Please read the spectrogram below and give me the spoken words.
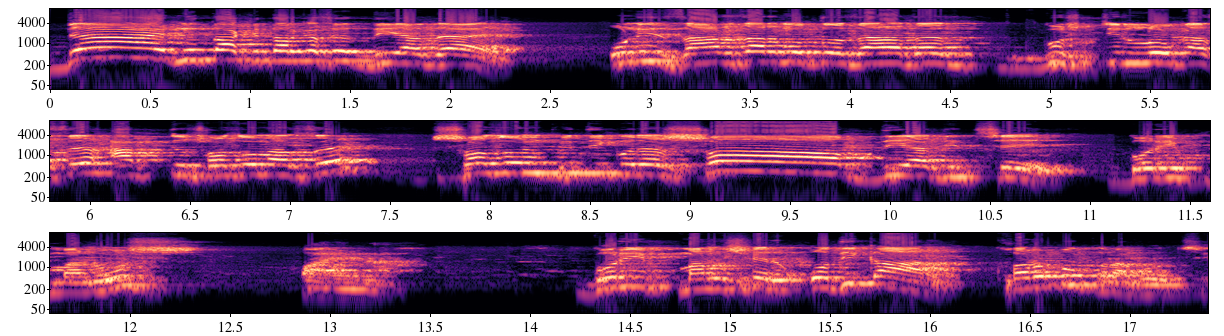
দেয়, নেতা খেতার কাছে দিয়া দেয়। উনি যার যার মতো, যারা যার গোষ্ঠীর লোক আছে, আত্মীয় স্বজন আছে স্বজন প্রীতি করে সব দিয়া দিচ্ছে গরিব মানুষ পায় না গরিব মানুষের অধিকার খর্ব করা হচ্ছে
